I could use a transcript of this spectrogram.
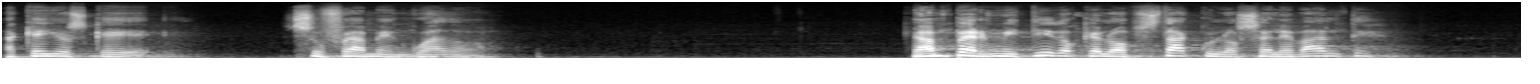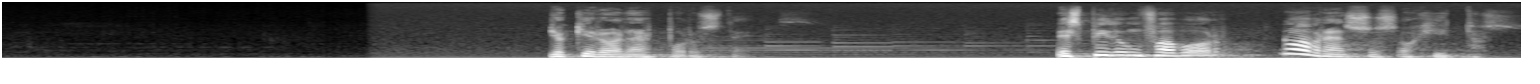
aquellos que su fe ha menguado, que han permitido que el obstáculo se levante, Yo quiero orar por ustedes. Les pido un favor, no abran sus ojitos.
